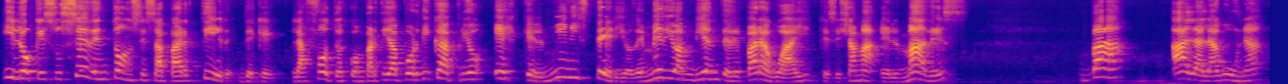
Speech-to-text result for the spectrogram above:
Y lo que sucede entonces a partir de que la foto es compartida por DiCaprio es que el Ministerio de Medio Ambiente de Paraguay, que se llama el MADES, va a la laguna,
